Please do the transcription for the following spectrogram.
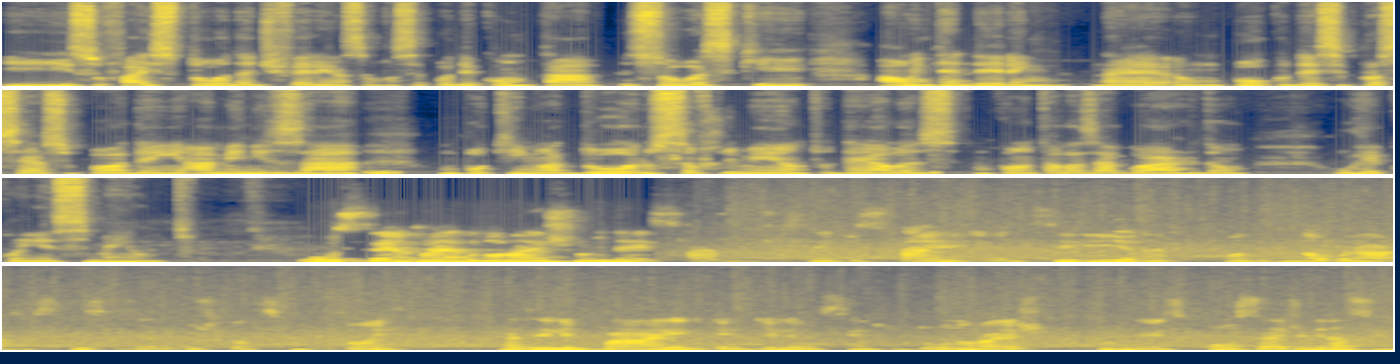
E isso faz toda a diferença, você poder contar pessoas que, ao entenderem né, um pouco desse processo, podem amenizar um pouquinho a dor, o sofrimento delas, enquanto elas aguardam o reconhecimento. O centro é do Noroeste Fluminense, tá, O centro está em, seria, né, quando inaugurado, se Deus quiser, depois de tantas confusões, mas ele vai, ele é um centro do Noroeste Fluminense com sede em Miracema.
